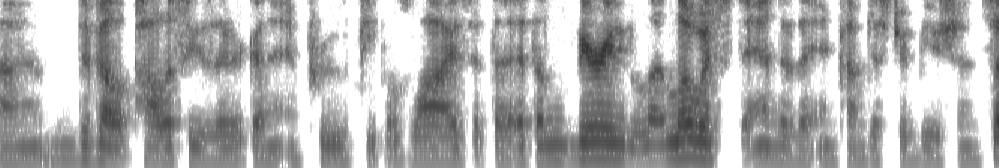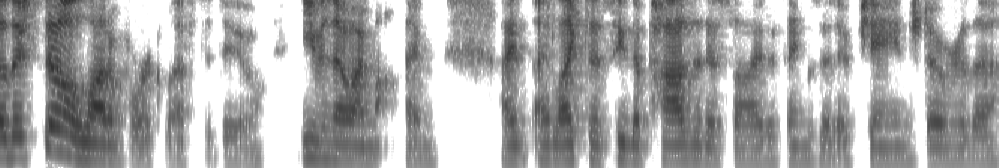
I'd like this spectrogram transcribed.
um, develop policies that are going to improve people's lives at the at the very lowest end of the income distribution. So there's still a lot of work left to do. Even though I'm I'm I, I like to see the positive side of things that have changed over the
